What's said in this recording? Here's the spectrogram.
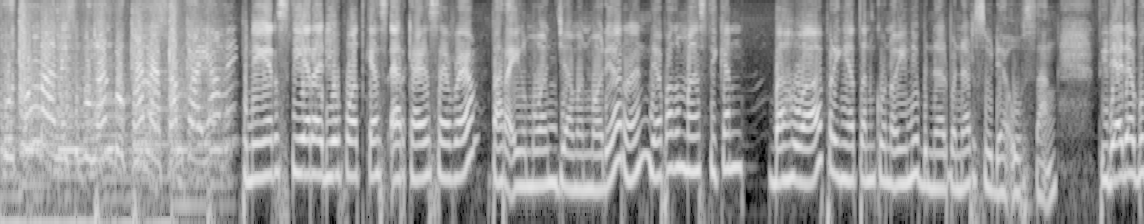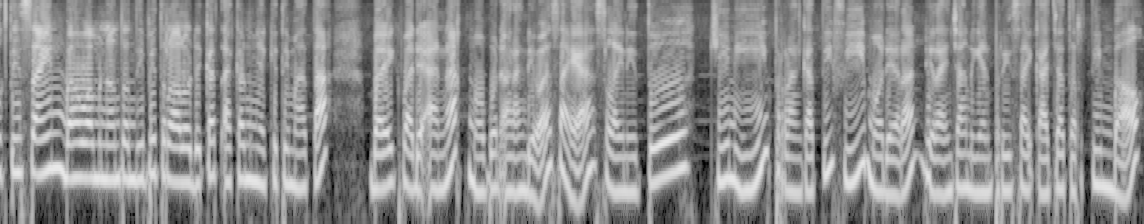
butuh manis hubungan bukan asam kayak me- Pendengar setia radio podcast RKS FM, para ilmuwan zaman modern dapat memastikan bahwa peringatan kuno ini benar-benar sudah usang. Tidak ada bukti sain bahwa menonton TV terlalu dekat akan menyakiti mata, baik pada anak maupun orang dewasa ya. Selain itu, kini perangkat TV modern dirancang dengan perisai kaca tertimbal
